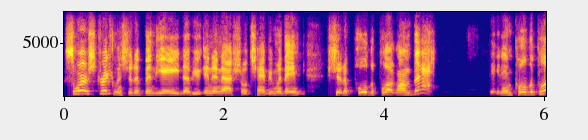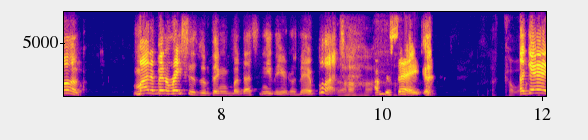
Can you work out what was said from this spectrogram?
Swerve Strickland should have been the AEW International Champion when they should have pulled the plug on that. They didn't pull the plug. Might have been a racism thing, but that's neither here nor there. But I'm just saying, again,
